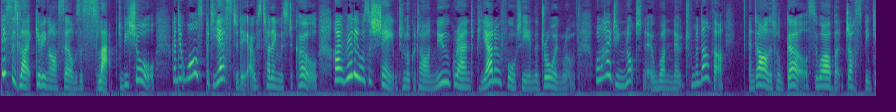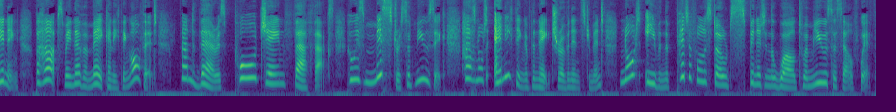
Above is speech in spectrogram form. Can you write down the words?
This is like giving ourselves a slap, to be sure; and it was but yesterday I was telling Mr. Cole I really was ashamed to look at our new grand pianoforte in the drawing room, while I do not know one note from another and our little girls, who are but just beginning, perhaps may never make anything of it; and there is poor Jane Fairfax, who is mistress of music, has not anything of the nature of an instrument, not even the pitifullest old spinet in the world to amuse herself with.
